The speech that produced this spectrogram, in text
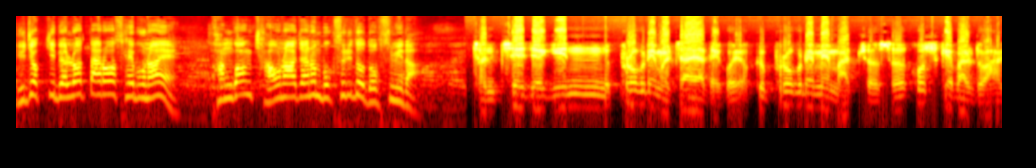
유적지별로 따로 세분화해 관광 자원화하자는 목소리도 높습니다. 전체적인 프로그램을 짜야 되고요. 그 프로그램에 맞춰서 코스 개발도 하-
